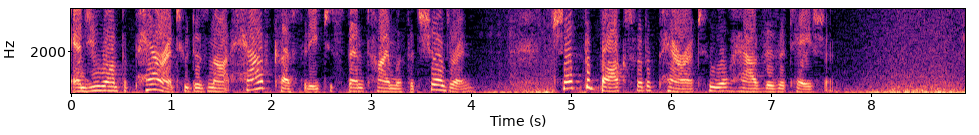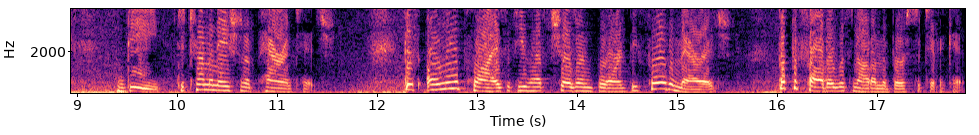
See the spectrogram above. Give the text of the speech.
and you want the parent who does not have custody to spend time with the children, check the box for the parent who will have visitation. D. Determination of parentage. This only applies if you have children born before the marriage, but the father was not on the birth certificate.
